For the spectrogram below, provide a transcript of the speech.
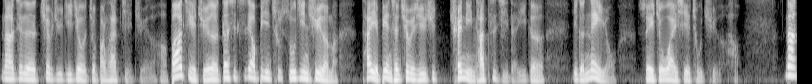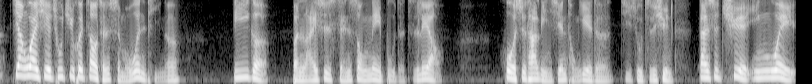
那这个 ChatGPT 就就帮他解决了，哈，帮他解决了，但是资料毕竟出输进去了嘛，他也变成 ChatGPT 去 training 他自己的一个。一个内容，所以就外泄出去了。好，那这样外泄出去会造成什么问题呢？第一个，本来是神送内部的资料，或是他领先同业的技术资讯，但是却因为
